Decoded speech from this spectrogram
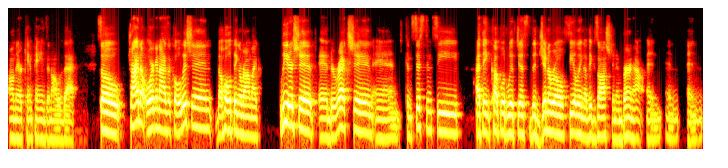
on their campaigns and all of that. So, trying to organize a coalition, the whole thing around like leadership and direction and consistency i think coupled with just the general feeling of exhaustion and burnout and and and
